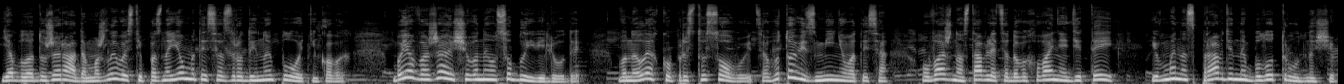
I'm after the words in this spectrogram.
Я була дуже рада можливості познайомитися з родиною Плотнікових, бо я вважаю, що вони особливі люди. Вони легко пристосовуються, готові змінюватися, уважно ставляться до виховання дітей, і в мене справді не було труднощів.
